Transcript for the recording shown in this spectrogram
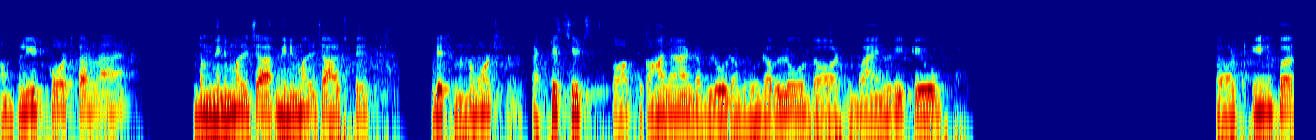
complete course करना है। एकदम मिनिमल चार्ज मिनिमल चार्ज पे विथ नोट्स प्रैक्टिस सीट्स तो आपको कहाँ जाना है W W dot binary tube dot in पर।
